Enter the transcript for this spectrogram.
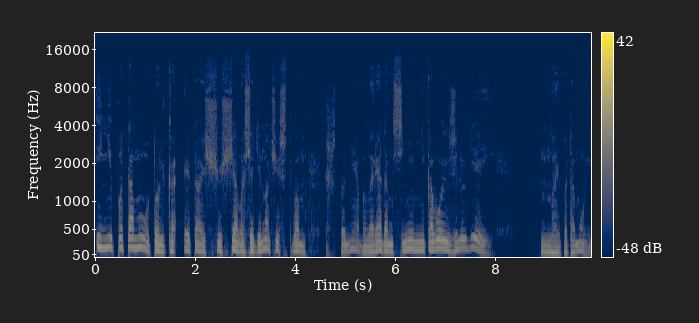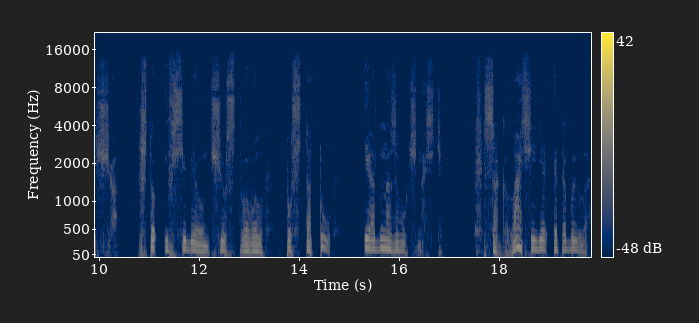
И не потому только это ощущалось одиночеством, что не было рядом с ним никого из людей, но и потому еще, что и в себе он чувствовал пустоту и однозвучность. Согласие это было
